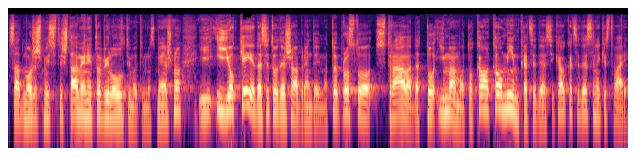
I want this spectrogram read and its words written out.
Sad možeš misliti šta, meni je to bilo ultimativno smešno. I, i okej je da se to dešava brendovima. To je prosto strava, da to imamo. To kao, kao mim kad se desi, kao kad se dese neke stvari.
